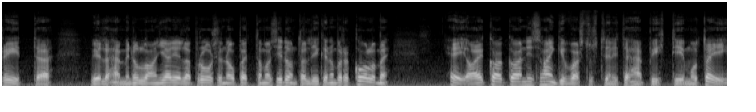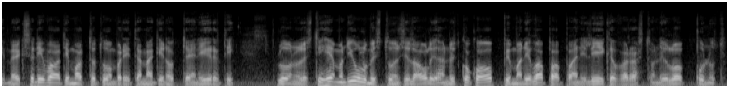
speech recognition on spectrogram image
riittää. Vielähän minulla on jäljellä Bruusen opettama sidontaliike numero kolme, ei aikaakaan, niin sainkin vastustajani tähän pihtiin, mutta ihmeekseni vaatimatta tuomari tämänkin otteen irti. Luonnollisesti hieman julmistuin, sillä olihan nyt koko oppimani vapapaini liikevarastoni loppunut.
